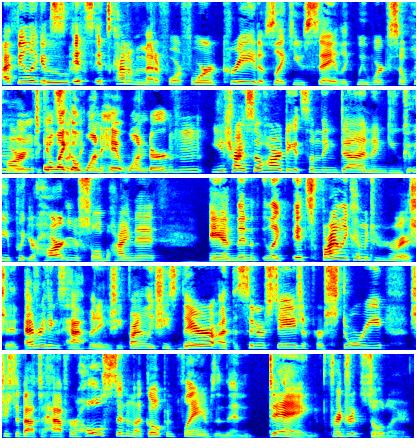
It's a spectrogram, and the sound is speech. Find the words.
I feel like it's Oof. it's it's kind of a metaphor for creatives like you say like we work so hard Mhm. to get or like a one hit wonder. hmm You try so hard to get something done, and you you put your heart and your soul behind it, and then like it's finally coming to fruition. Everything's happening. She finally she's there at the center stage of her story. She's about to have her whole cinema go up in flames, and then dang, Frederick Zoller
